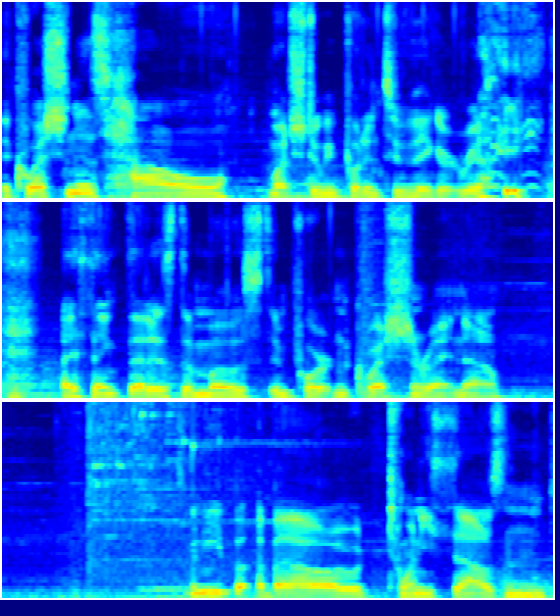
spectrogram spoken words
The question is how much do we put into vigor, really? I think that is the most important question right now. So we need about 20,000,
